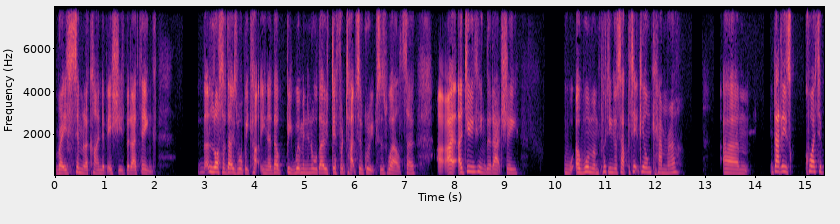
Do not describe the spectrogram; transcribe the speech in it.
raise similar kind of issues. But I think a lot of those will be cut. You know, there'll be women in all those different types of groups as well. So I, I do think that actually a woman putting yourself, particularly on camera, um, that is quite a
